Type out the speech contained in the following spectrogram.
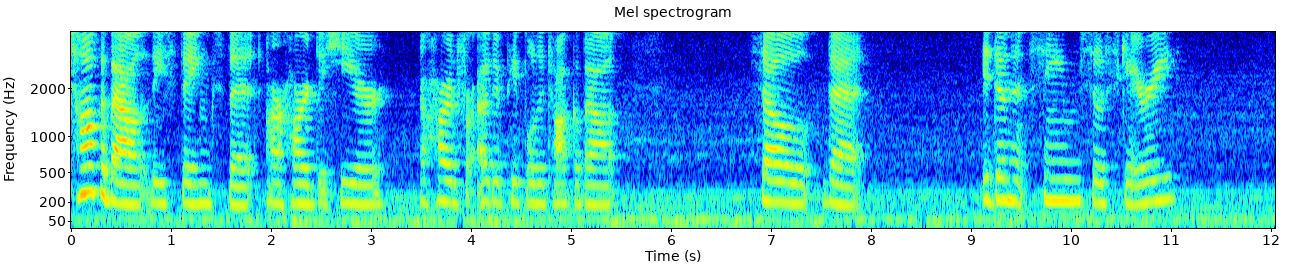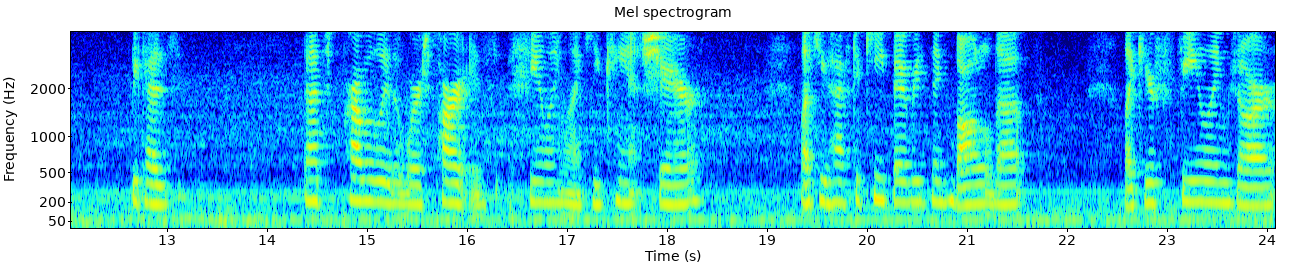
talk about these things that are hard to hear or hard for other people to talk about so that it doesn't seem so scary because that's probably the worst part is feeling like you can't share. Like you have to keep everything bottled up. Like your feelings are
